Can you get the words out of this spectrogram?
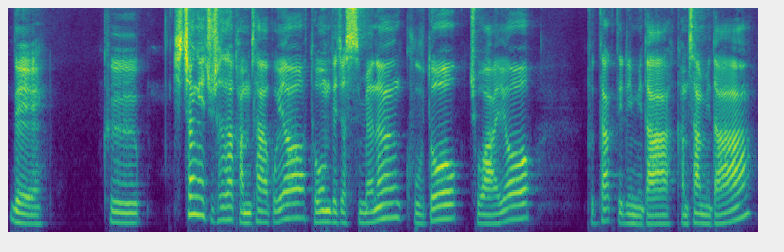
네, 그, 시청해 주셔서 감사하고요. 도움 되셨으면 구독, 좋아요 부탁드립니다. 감사합니다.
